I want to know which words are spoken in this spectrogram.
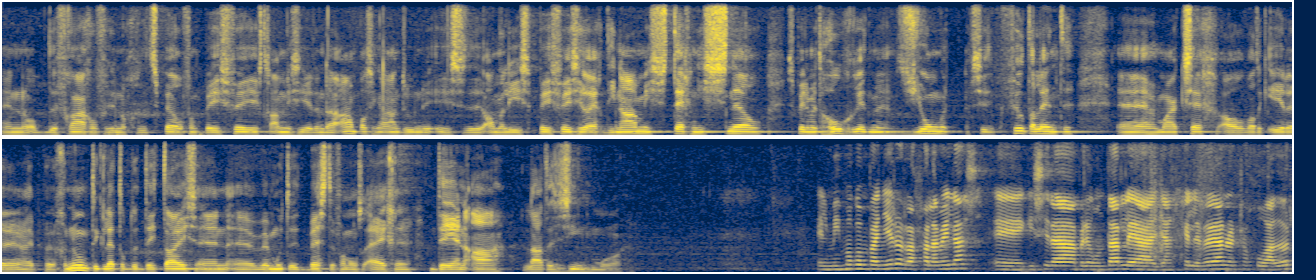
En op de vraag of je nog het spel van PSV heeft geanalyseerd en daar aanpassingen aan doen, is de analyse. PSV is heel erg dynamisch, technisch, snel, spelen met hoog ritme, is jong, veel talenten. Uh, maar ik zeg al wat ik eerder heb genoemd, ik let op de details en uh, we moeten het beste van ons eigen DNA laten zien morgen. El mismo compañero, Rafa Lamelas, eh, quisiera preguntarle a Yangel Herrera, nuestro jugador,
